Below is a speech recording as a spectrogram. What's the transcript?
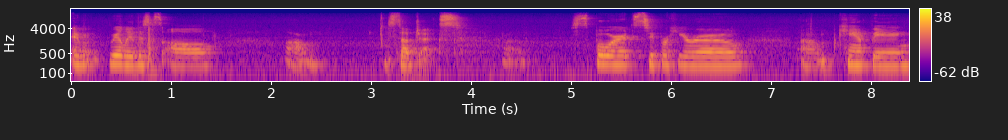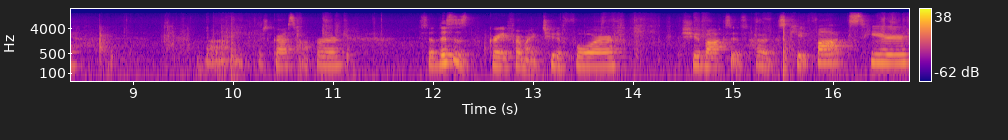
And really this is all um, subjects. Um, sports, superhero, um, camping. Um, there's grasshopper. So this is great for my two to four shoe boxes. Oh, this cute fox here.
